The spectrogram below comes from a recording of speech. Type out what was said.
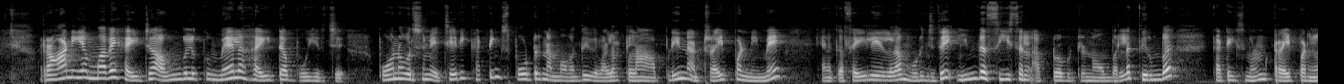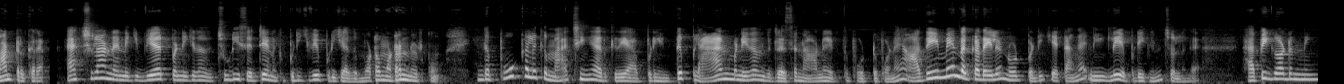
ராணியம்மாவே ஹைட்டு அவங்களுக்கு மேலே ஹைட்டாக போயிருச்சு. போன வருஷமே சரி கட்டிங்ஸ் போட்டு நம்ம வந்து இதை வளர்க்கலாம் அப்படின்னு நான் ட்ரை பண்ணியுமே எனக்கு ஃபெயிலியரில் தான் முடிஞ்சுது. இந்த சீசன் அக்டோபர் டு நவம்பரில் திரும்ப கட்டிங்ஸ் மூலம் ட்ரை பண்ணலான்ட்டு இருக்கிறேன். ஆக்சுவலாக நான் இன்றைக்கி வியர் பண்ணிக்கிற அந்த சுடி செட்டு எனக்கு பிடிக்கவே பிடிக்காது. மொட்டை மொட்டன்னு இருக்கும். இந்த பூக்களுக்கு மேட்சிங்காக இருக்குதே அப்படின்ட்டு பிளான் பண்ணி தான் அந்த ட்ரெஸ்ஸை நானும் எடுத்து போட்டு போனேன். அதையுமே இந்த கடையில் நோட் பண்ணி கேட்டாங்க. நீங்களே எப்படிங்கன்னு சொல்லுங்கள் ஹாப்பி கார்டனிங்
